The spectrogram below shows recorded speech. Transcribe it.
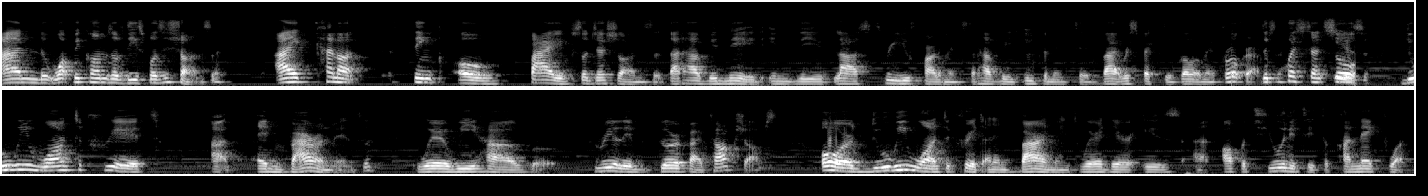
and what becomes of these positions i cannot think of five suggestions that have been made in the last three youth parliaments that have been implemented by respective government programs. The question So- is do we want to create an environment where we have uh, really glorified talk shops? Or do we want to create an environment where there is an opportunity to connect what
